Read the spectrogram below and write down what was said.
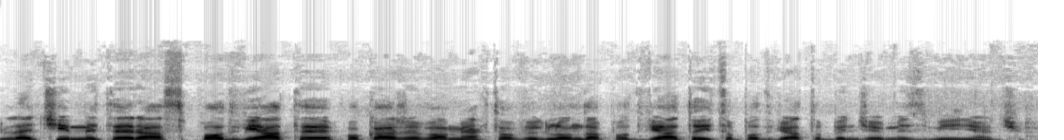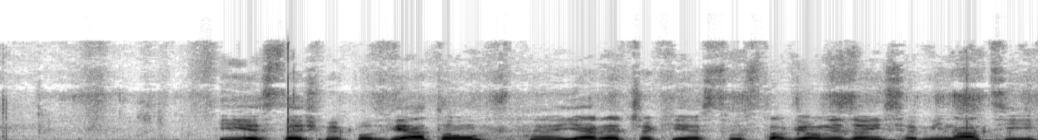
Lecimy teraz pod wiatę. Pokażę Wam jak to wygląda pod wiatę i co pod wiatą będziemy zmieniać. I jesteśmy pod wiatą. E, Jareczek jest ustawiony do inseminacji.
